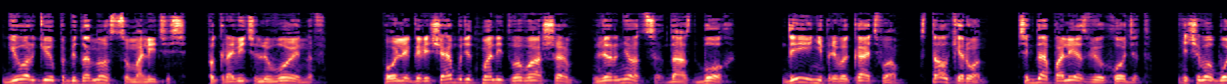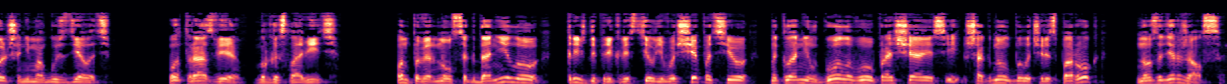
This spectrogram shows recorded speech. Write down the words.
Георгию Победоносцу молитесь, покровителю воинов. Коли горяча будет молитва ваша, вернется, даст Бог. Да и не привыкать вам. Сталкер он, всегда по лезвию ходит. Ничего больше не могу сделать. Вот разве благословить? Он повернулся к Данилу, трижды перекрестил его щепотью, наклонил голову, прощаясь, и шагнул было через порог, но задержался.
